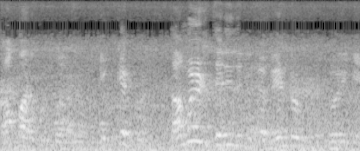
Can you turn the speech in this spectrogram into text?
சாப்பாடு கொடுப்பாங்க. டிக்கெட் கொடு- தமிழ் தெரிந்து வேண்டும் என்ற கோரிக்கை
